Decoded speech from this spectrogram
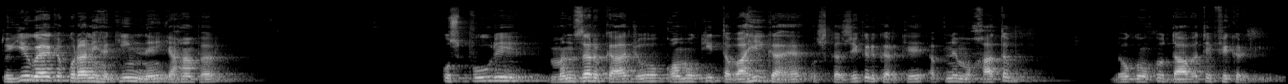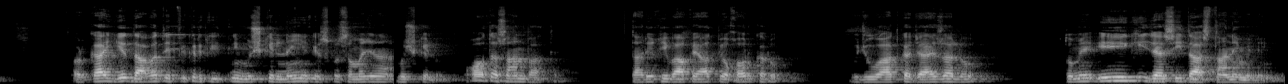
تو یہ گویا کہ قرآن حکیم نے یہاں پر اس پورے منظر کا جو قوموں کی تباہی کا ہے، اس کا ذکر کر کے اپنے مخاطب لوگوں کو دعوت فکر دی۔ اور کہا، یہ دعوت فکر کی اتنی مشکل نہیں ہے کہ اس کو سمجھنا مشکل ہو۔ بہت آسان بات ہے۔ تاریخی واقعات پہ غور کرو۔ وجوہات کا جائزہ لو۔ تمہیں ایک ہی جیسی داستانیں ملیں۔ گی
